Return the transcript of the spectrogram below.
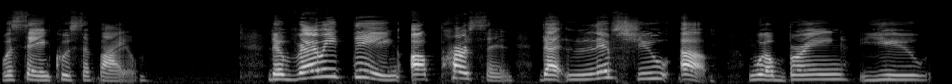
was saying crucify him. The very thing a person that lifts you up will bring you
